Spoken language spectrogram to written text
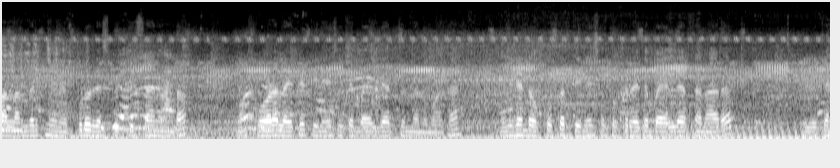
వాళ్ళందరికీ మేము ఎప్పుడూ రెస్పెక్ట్ ఇస్తూనే ఉంటాం. మా కోడలు అయితే తినేసి అయితే బయలుదేరుతుందనమాట ఎందుకంటే ఒక్కొక్కరు తినేసి ఒక్కొక్కరు అయితే బయలుదేరుతున్నారు. ఇదైతే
